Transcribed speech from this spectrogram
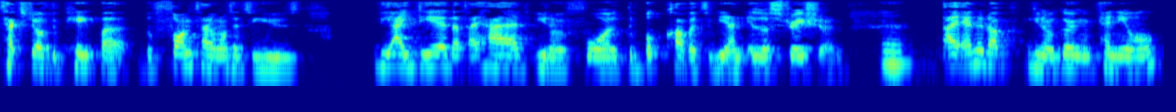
Texture of the paper, the font I wanted to use, the idea that I had, you know, for the book cover to be an illustration. Mm. I ended up, you know, going with Peniel,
